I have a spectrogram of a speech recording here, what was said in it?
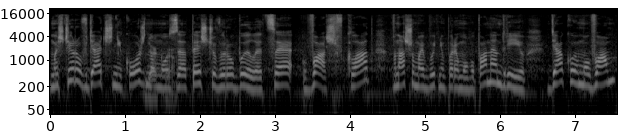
Ми щиро вдячні кожному Дякую. за те, що ви робили. Це ваш вклад в нашу майбутню перемогу. Пане Андрію, дякуємо вам.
